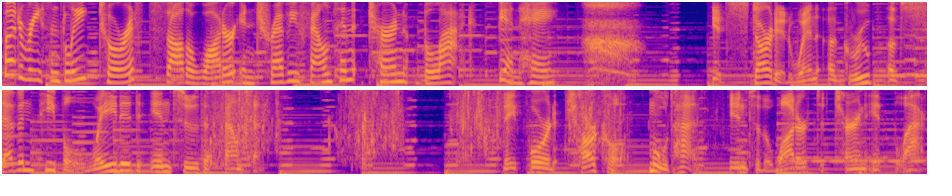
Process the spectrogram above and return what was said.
But recently, tourists saw the water in Trevi Fountain turn black, 变黑. It started when a group of seven people waded into the fountain. They poured charcoal, 木炭, into the water to turn it black.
